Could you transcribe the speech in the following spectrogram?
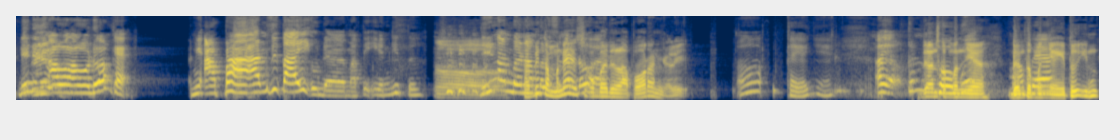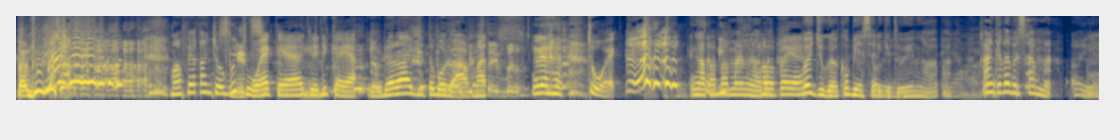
Dia dengerin awal-awal doang kayak Ini apaan sih tai Udah matiin gitu Jadi nambah-nambah Tapi temennya suka pada laporan kali. Oh kayaknya ya Ayo kan Dan cowok temennya gue, dan maaf temennya ya, itu Intan. Maaf ya kan cowok gue cuek ya Jadi kayak ya udahlah gitu bodo amat Cuek Enggak apa-apa. Man, enggak Nggak apa-apa. ya. Gue juga kok biasa Oh, iya. digituin, enggak apa-apa. Kan kita bersama. Oh iya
